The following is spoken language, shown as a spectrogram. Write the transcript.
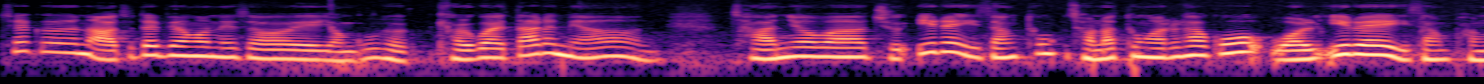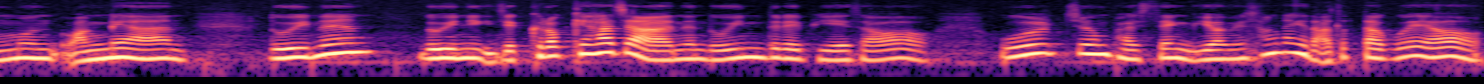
최근 아주대병원에서의 연구 결, 결과에 따르면 자녀와 주 1회 이상 통, 전화 통화를 하고 월 1회 이상 방문 왕래한 노인은 노인이 이제 그렇게 하지 않은 노인들에 비해서 우울증 발생 위험이 상당히 낮았다고 해요.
